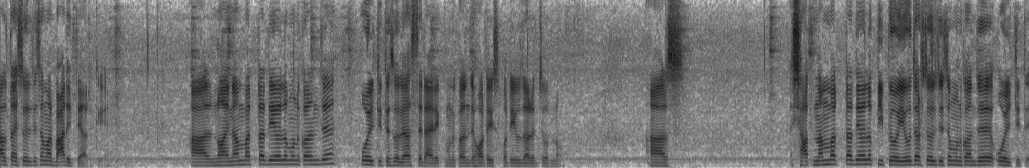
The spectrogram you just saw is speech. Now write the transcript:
আলতায় চলতেছে আমার বাড়িতে আর কি আর নয় নাম্বারটা দিয়ে হলো মনে করেন যে ওয়েলটিতে চলে আসছে ডাইরেক্ট মনে করেন যে হট স্পট ইউজারের জন্য। আর সাত নাম্বারটা দিয়ে হলো পিপিও ইউজার চলতেছে মনে করেন যে ওয়েলটিতে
